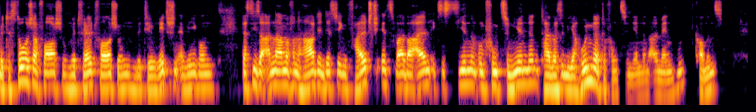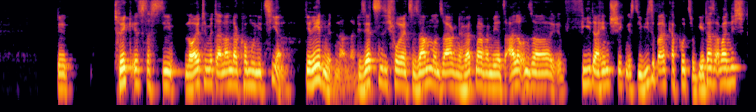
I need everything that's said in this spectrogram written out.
mit historischer Forschung, mit Feldforschung, mit theoretischen Erwägungen, dass diese Annahme von Hardin deswegen falsch ist, weil bei allen existierenden und funktionierenden, teilweise über Jahrhunderte funktionierenden Almenden, Commons, der Trick ist, dass die Leute miteinander kommunizieren die reden miteinander. Die setzen sich vorher zusammen und sagen, na, hört mal, wenn wir jetzt alle unser Vieh dahin schicken, ist die Wiese bald kaputt, so geht das aber nicht.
